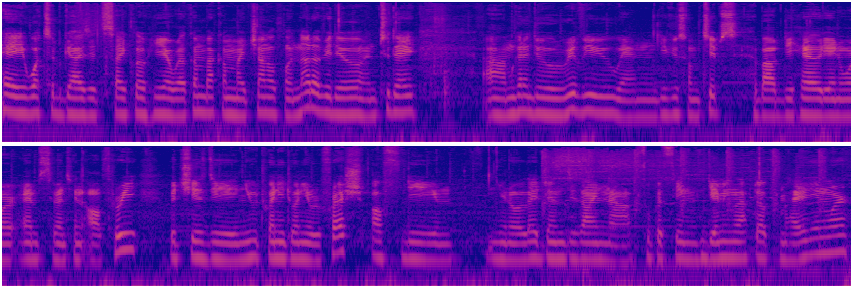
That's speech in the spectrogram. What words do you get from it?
Hey, what's up guys, it's Cyclo here, welcome back on my channel for another video and today I'm gonna do a review and give you some tips about the Alienware M17R3 which is the new 2020 refresh of the you know legend design uh, super thin gaming laptop from Alienware.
